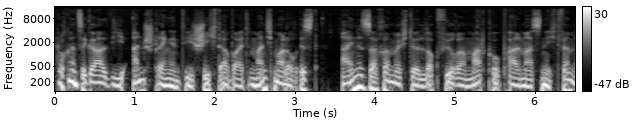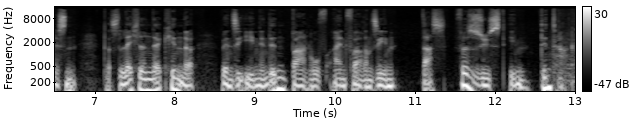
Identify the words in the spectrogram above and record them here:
Doch ganz egal, wie anstrengend die Schichtarbeit manchmal auch ist, eine Sache möchte Lokführer Marco Palmas nicht vermissen: das Lächeln der Kinder, wenn sie ihn in den Bahnhof einfahren sehen. Das versüßt ihm den Tag.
